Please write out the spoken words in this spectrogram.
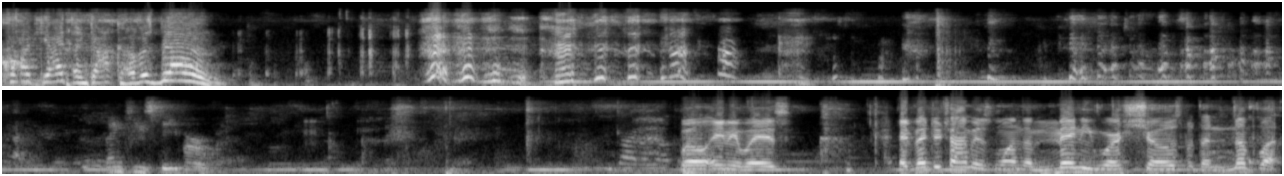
Crikey, I think our cover's blown. Thank you, Steve Irwin. well, anyways, Adventure Time is one of the many worst shows, but the nu- but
